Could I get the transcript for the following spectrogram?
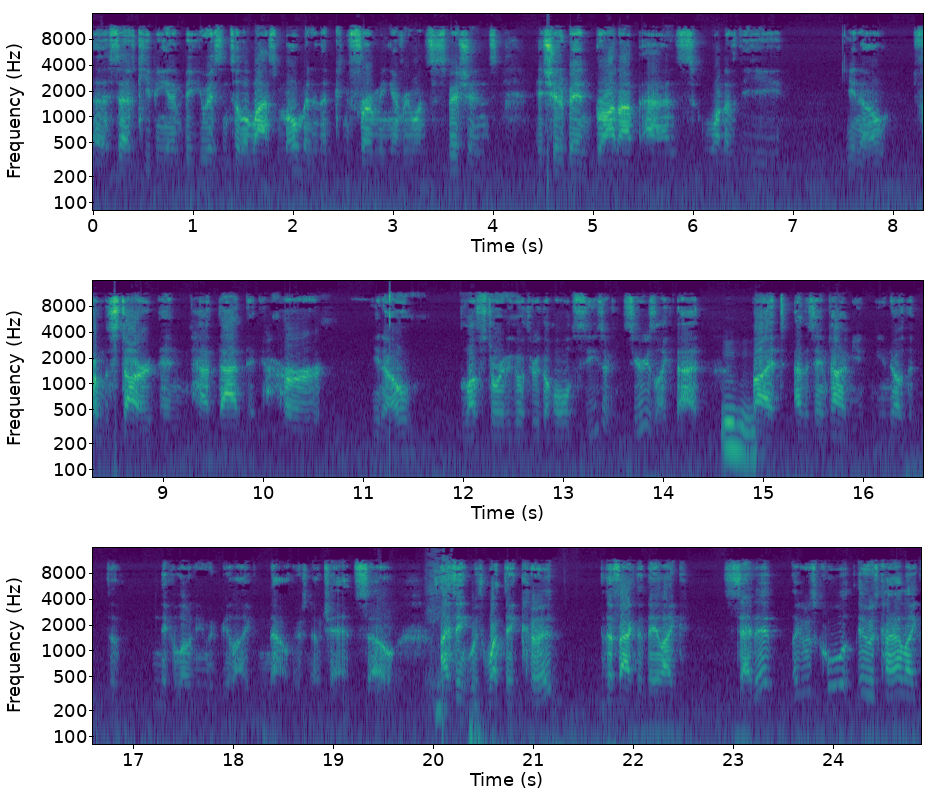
Uh, instead of keeping it ambiguous until the last moment and then confirming everyone's suspicions, it should have been brought up as one of the, you know, from the start and had that her, you know, love story to go through the whole season series like that. Mm-hmm. But at the same time, you, you know that the Nickelodeon would be like, no, there's no chance. So I think with what they could, the fact that they like said it, like it was cool. It was kind of like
